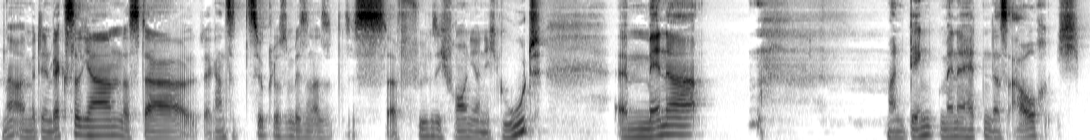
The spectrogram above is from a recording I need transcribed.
ne, also mit den Wechseljahren, dass da der ganze Zyklus ein bisschen, also das, da fühlen sich Frauen ja nicht gut. Äh, Männer, man denkt, Männer hätten das auch. Ich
